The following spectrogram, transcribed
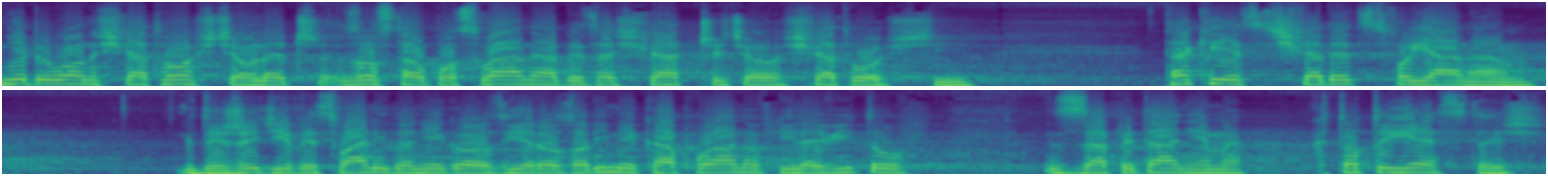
Nie był on światłością, lecz został posłany, aby zaświadczyć o światłości. Takie jest świadectwo Jana. Gdy Żydzi wysłali do niego z Jerozolimy kapłanów i lewitów z zapytaniem, kto ty jesteś?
